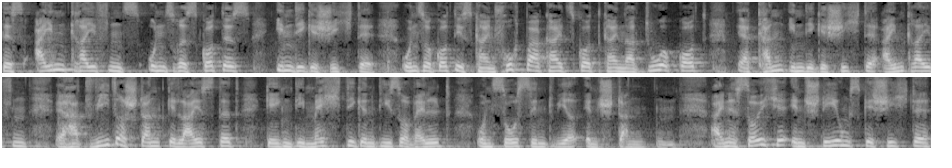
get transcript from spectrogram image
des Eingreifens unseres Gottes in die Geschichte. Unser Gott ist kein Fruchtbarkeitsgott, kein Naturgott. Er kann in die Geschichte eingreifen. Er hat Widerstand geleistet gegen die Mächtigen dieser Welt und so sind wir entstanden. Eine solche Entstehungsgeschichte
